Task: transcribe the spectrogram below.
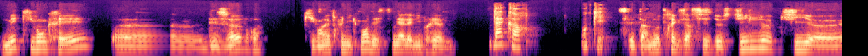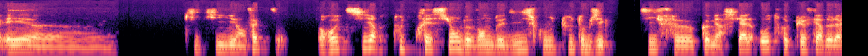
mais qui vont créer euh, des œuvres qui vont être uniquement destinées à la librairie. D'accord. Ok. C'est un autre exercice de style qui euh, est qui, qui en fait retire toute pression de vente de disques ou tout objectif euh, commercial autre que faire de la,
